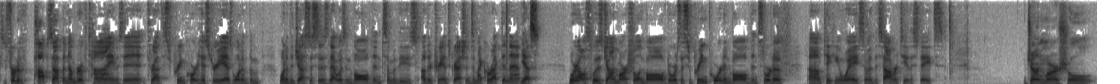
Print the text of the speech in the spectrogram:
sort of pops up a number of times in, throughout the Supreme Court history as one of the one of the justices that was involved in some of these other transgressions. Am I correct in that? Yes. Where else was John Marshall involved, or was the Supreme Court involved in sort of um, taking away some of the sovereignty of the states? John Marshall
